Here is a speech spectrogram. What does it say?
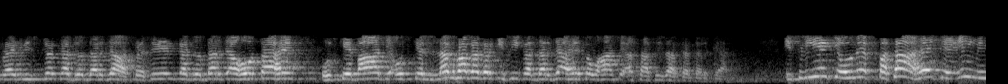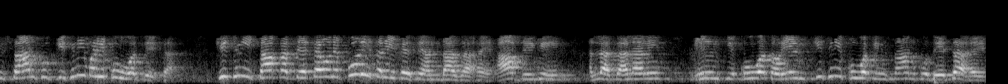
پرائم منسٹر کا جو درجہ پریسیڈنٹ کا جو درجہ ہوتا ہے، اس کے بعد یا اس کے لگ بھگ اگر کسی کا درجہ ہے تو وہاں کے اساتذہ کا درجہ ہے۔ اس لیے کہ انہیں پتا ہے کہ علم انسان کو کتنی بڑی قوت دیتا ہے، کتنی طاقت دیتا ہے، انہیں پوری طریقے سے اندازہ ہے۔ آپ دیکھیں، اللہ تعالیٰ نے علم کی قوت اور علم کتنی قوت انسان کو دیتا ہے،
